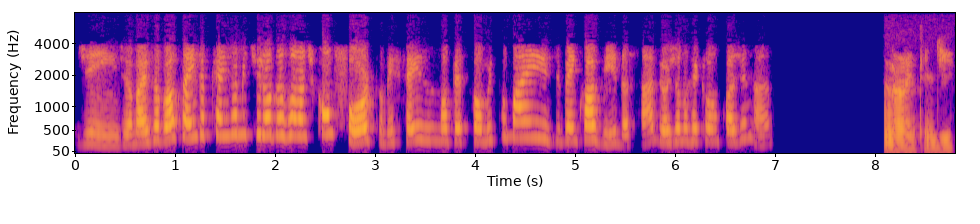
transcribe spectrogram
De Índia. Mas eu gosto da Índia porque a Índia me tirou da zona de conforto, me fez uma pessoa muito mais de bem com a vida, sabe? Hoje eu não reclamo quase nada. Não, entendi.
